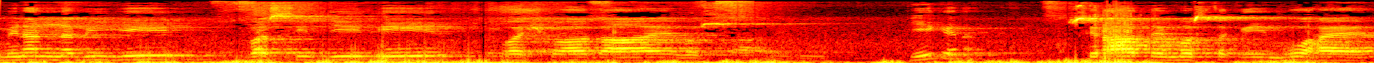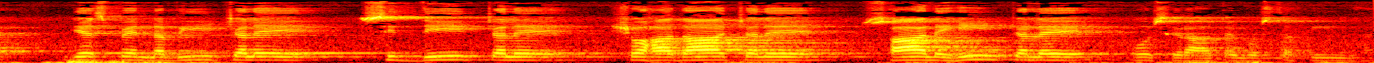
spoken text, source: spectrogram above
من النبی و صدیقین و شہدائے و ٹھیک ہے نا؟ سرات مستقیم وہ ہے۔ جس پہ نبی چلے، صدیق چلے شہدا چلے، صالحین چلے، وہ سرات مستقیم ہے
